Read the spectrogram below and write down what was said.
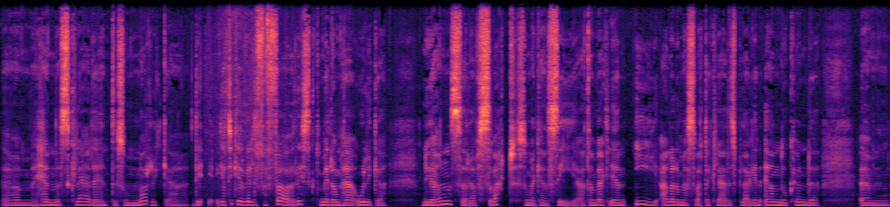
Um, hennes kläder är inte så mörka. Det, jag tycker det är väldigt förföriskt med de här olika nyanser av svart som man kan se. Att han verkligen i alla de här svarta klädesplaggen ändå kunde um,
